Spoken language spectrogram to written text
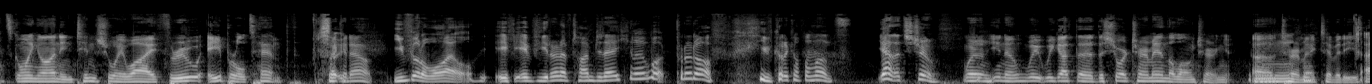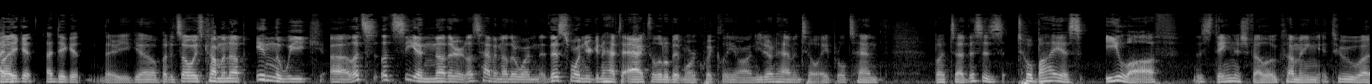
it's going on in Tin Shui Wai through April 10th. Check it out. You've got a while. If if you don't have time today, you know what? Put it off. You've got a couple months. Yeah, that's true. We're, you know, we, we got the, the short term and the long term uh, Mhm. term activities. I dig it. I dig it. There you go. But it's always coming up in the week. Uh, let's let's see another. Let's have another one. This one you're going to have to act a little bit more quickly on. You don't have until April 10th. But uh, this is Tobias Elof, this Danish fellow, coming to uh,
